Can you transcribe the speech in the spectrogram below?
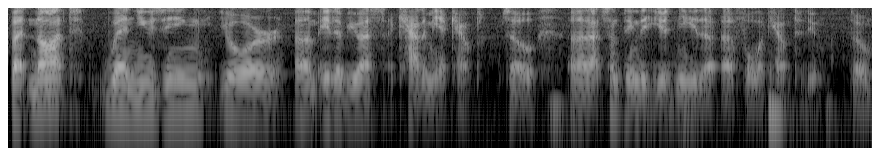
but not when using your um, AWS Academy account. So uh, that's something that you'd need a, a, full account to do. So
